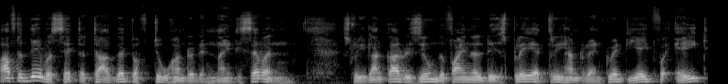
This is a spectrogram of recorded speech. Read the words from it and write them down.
after they were set a target of 297. Sri Lanka resumed the final day's play at 328 for 8,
